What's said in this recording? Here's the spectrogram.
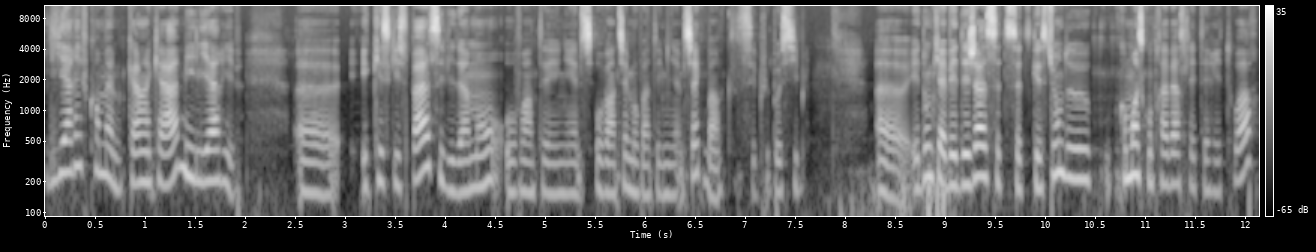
il y arrive quand même, qu'à un cas, mais il y arrive. Euh, et qu'est-ce qui se passe Évidemment, au, 21e, au 20e, au 21e siècle, ben, c'est plus possible. Euh, et donc il y avait déjà cette, question de comment est-ce qu'on traverse les territoires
